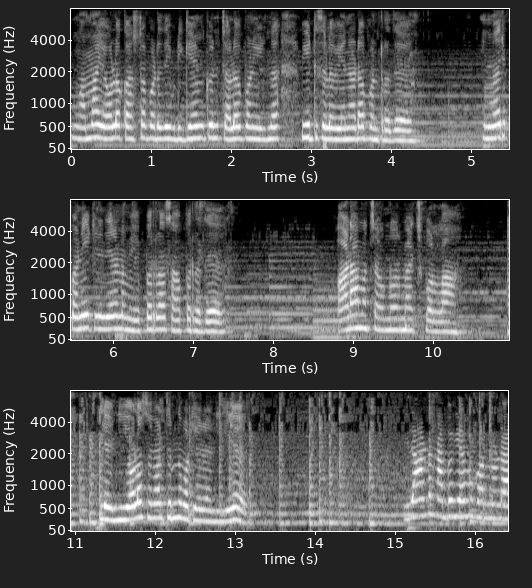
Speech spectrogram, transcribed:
உங்க அம்மா எவ்வளோ கஷ்டப்படுது. இப்படி கேமுக்குன்னு செலவு பண்ணியிருந்தா வீட்டு செலவு என்னடா பண்றது? இந்த மாதிரி பண்ணிட்டு இருந்தீங்கன்னா நம்ம எப்படா சாப்பிட்றது? வாடா மச்சான் இன்னொரு மேட்ச் போடலாம். இல்லை நீ எவ்வளோ சொன்னாலும் திருந்த மாட்டியாடா நீ? இதாண்ட நம்ம கேமுக்கு வரணும்டா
